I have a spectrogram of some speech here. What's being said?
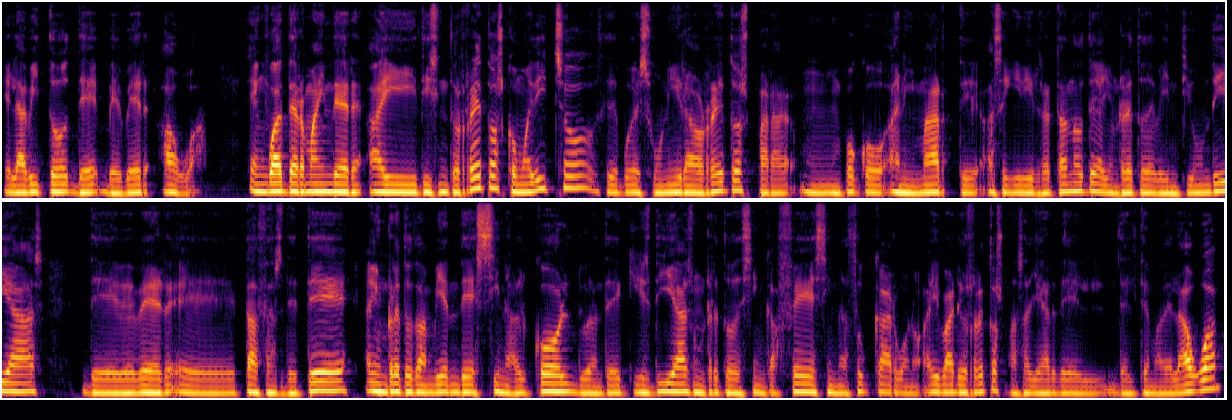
el hábito de beber agua. En Waterminder hay distintos retos, como he dicho, te puedes unir a los retos para un poco animarte a seguir hidratándote. Hay un reto de 21 días, de beber eh, tazas de té, hay un reto también de sin alcohol durante X días, un reto de sin café, sin azúcar, bueno, hay varios retos más allá del, del tema del agua.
